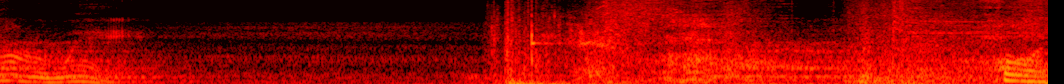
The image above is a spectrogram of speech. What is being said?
Far away. Four,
